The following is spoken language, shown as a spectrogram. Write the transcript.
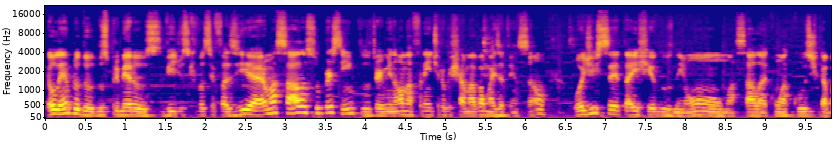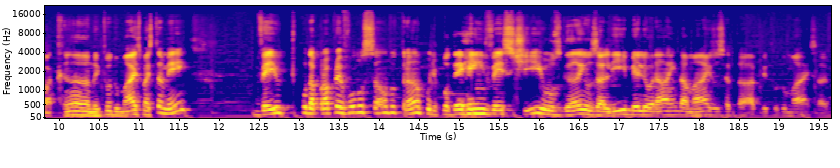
Eu lembro do, dos primeiros vídeos que você fazia, era uma sala super simples, o terminal na frente era o que chamava mais atenção. Hoje você tá aí cheio dos neon, uma sala com acústica bacana e tudo mais, mas também veio tipo da própria evolução do trampo, de poder reinvestir os ganhos ali, melhorar ainda mais o setup e tudo mais, sabe?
